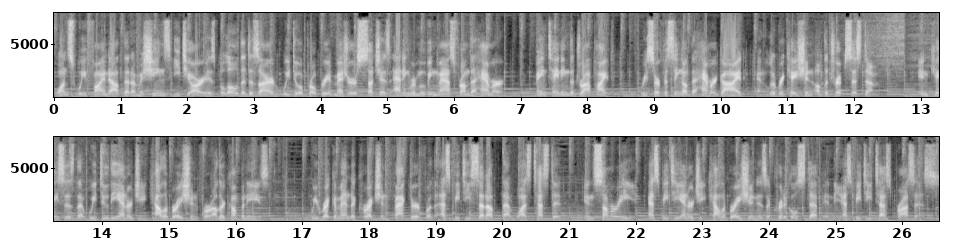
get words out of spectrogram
Once we find out that a machine's ETR is below the desired, we do appropriate measures such as adding removing mass from the hammer, maintaining the drop height, resurfacing of the hammer guide, and lubrication of the trip system. In cases that we do the energy calibration for other companies, we recommend a correction factor for the SPT setup that was tested. In summary, SPT energy calibration is a critical step in the SPT test process.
